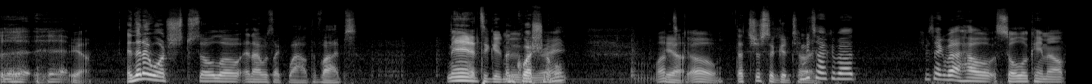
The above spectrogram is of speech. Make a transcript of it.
Yeah. And then I watched Solo, and I was like, "Wow, the vibes." Man, it's a good movie. Unquestionable. right? Let's Yeah. go. That's just a good time. Can we talk about Can we talk about how Solo came out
